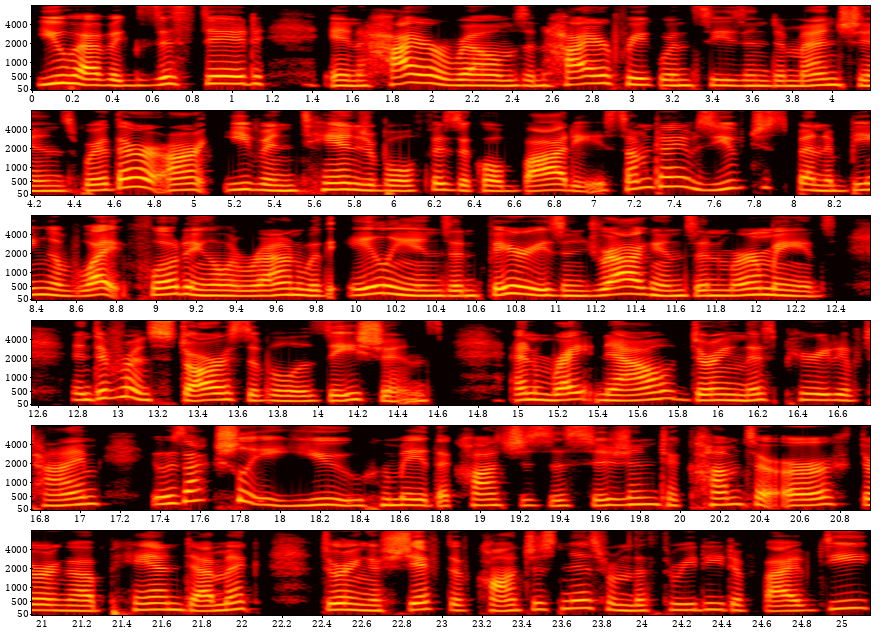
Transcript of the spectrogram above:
You have existed in higher realms and higher frequencies and dimensions where there aren't even tangible physical bodies. Sometimes you've just been a being of light floating around with aliens and fairies and dragons and mermaids in different star civilizations. And right now, during this period of time, it was actually you who made the conscious decision to come to earth during a pandemic during a shift of consciousness from the 3D to 5D,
